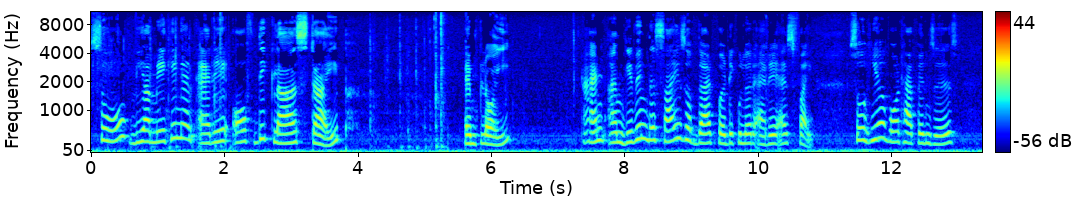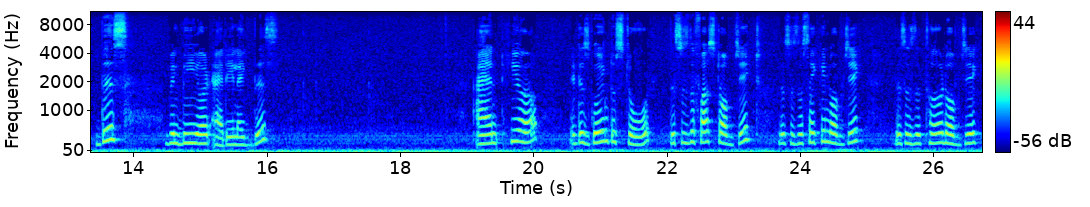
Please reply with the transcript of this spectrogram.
So we are making an array of the class type employee and I'm giving the size of that particular array as 5 so here what happens is this will be your array like this and here it is going to store. This is the first object. This is the second object. This is the third object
